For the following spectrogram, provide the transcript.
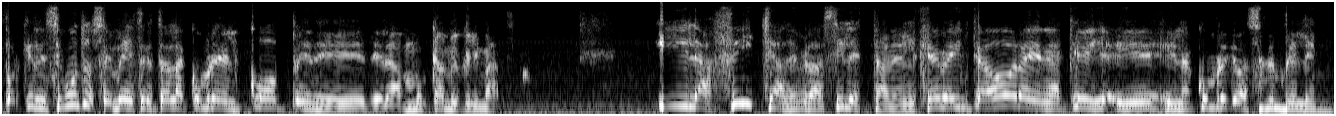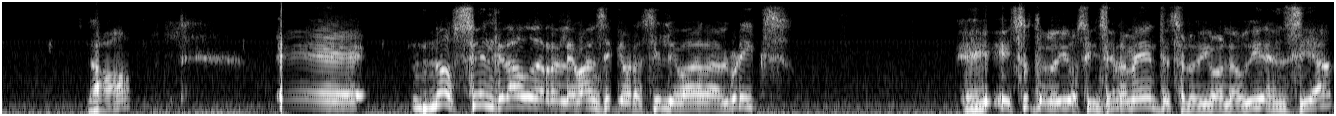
Porque en el segundo semestre está la cumbre del COPE del de cambio climático. Y las fichas de Brasil están en el G20 ahora y en, eh, en la cumbre que va a ser en Belén. ¿No? Eh, no sé el grado de relevancia que Brasil le va a dar al BRICS. eso te lo digo sinceramente, se lo digo a la audiencia.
